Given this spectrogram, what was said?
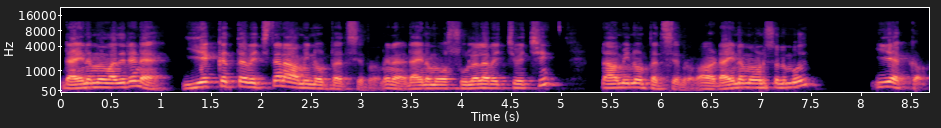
டைனமோ வந்துட்டு என்ன? இயக்கத்தை வச்சு தான் நான் மின் உற்பத்தி செய்யறோம் என்ன? டைனமோ சுழலை வச்சு வச்சு நான் மின் உற்பத்தி செய்யறோம் டைனமோன்னு சொல்லும்போது இயக்கம்.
